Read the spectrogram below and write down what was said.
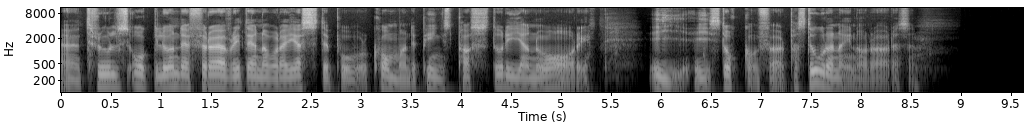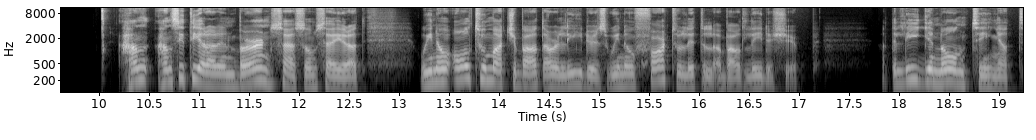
Eh, Truls Åkerlund är för övrigt en av våra gäster på vår kommande pingstpastor i januari i, i Stockholm för pastorerna inom rörelsen. Han, han citerar en Burns här som säger att We know all too much about our leaders, we know far too little about leadership. Att det ligger någonting att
